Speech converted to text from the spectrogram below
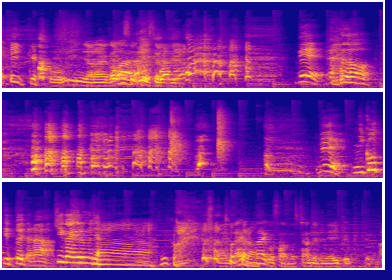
フェイク。いいんじゃないかなそこ攻めてであので2個って言っといたら気が緩むじゃん。ああこれ大悟さんのチャンネルに影響受けてるな。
